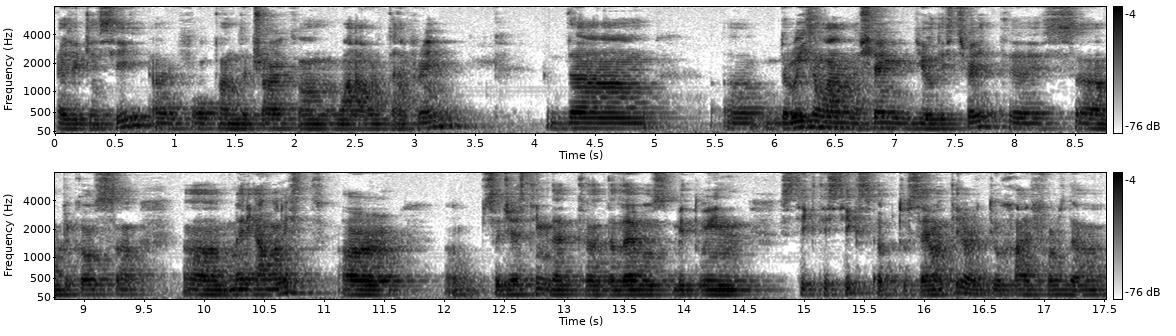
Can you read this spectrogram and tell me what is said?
As you can see, I've opened the chart on one hour time frame. The, uh, the reason why I'm sharing with you this trade is uh, because uh, many analysts are suggesting that the levels between 66 up to 70 are too high for the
